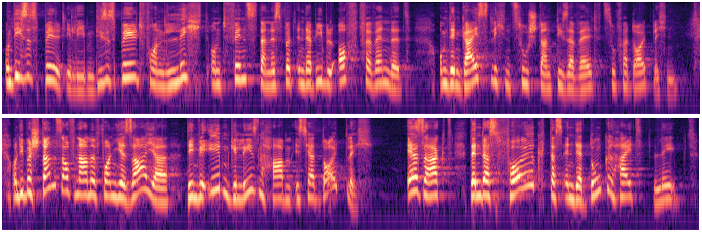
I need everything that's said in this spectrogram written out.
Und dieses Bild, ihr Lieben, dieses Bild von Licht und Finsternis wird in der Bibel oft verwendet, um den geistlichen Zustand dieser Welt zu verdeutlichen. Und die Bestandsaufnahme von Jesaja, den wir eben gelesen haben, ist ja deutlich. Er sagt, denn das Volk, das in der Dunkelheit lebt,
